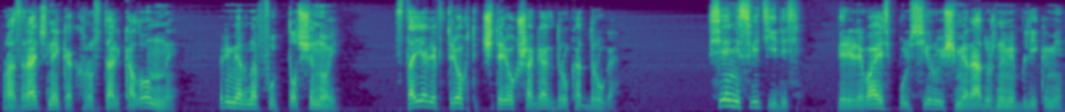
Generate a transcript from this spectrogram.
Прозрачные, как хрусталь колонны, примерно фут толщиной, стояли в трех-четырех шагах друг от друга. Все они светились, переливаясь пульсирующими радужными бликами.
